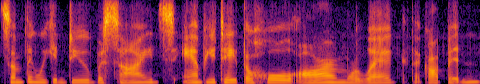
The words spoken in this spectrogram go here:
Something we can do besides amputate the whole arm or leg that got bitten?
